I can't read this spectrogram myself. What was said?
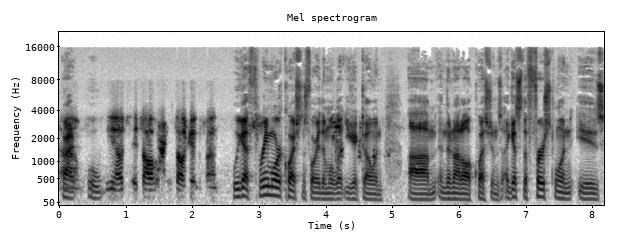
All right. Well, you know, it's, it's all it's all good and fun. We got three more questions for you, then we'll let you get going. Um, and they're not all questions. I guess the first one is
